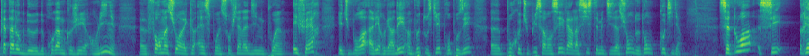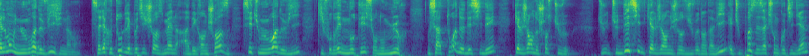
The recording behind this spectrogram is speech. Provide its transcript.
catalogue de, programmes que j'ai en ligne, euh, formation avec un s.sofianadine.fr et tu pourras aller regarder un peu tout ce qui est proposé pour que tu puisses avancer vers la systématisation de ton quotidien. Cette loi, c'est réellement une loi de vie finalement. C'est-à-dire que toutes les petites choses mènent à des grandes choses, c'est une loi de vie qu'il faudrait noter sur nos murs. C'est à toi de décider quel genre de choses tu veux. Tu, décides quel genre de choses tu veux dans ta vie et tu poses des actions quotidiennes,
